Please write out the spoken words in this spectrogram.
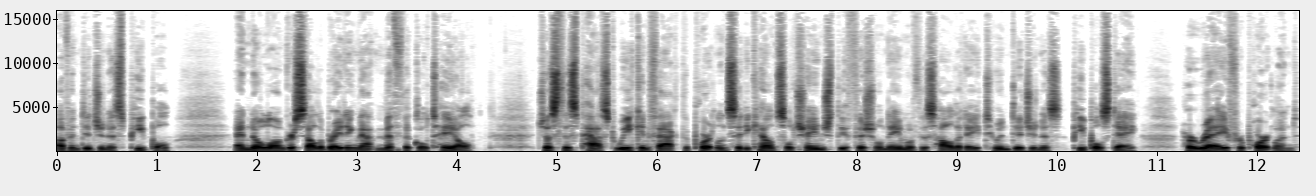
of indigenous people and no longer celebrating that mythical tale just this past week, in fact, the Portland City Council changed the official name of this holiday to Indigenous Peoples Day. Hooray for Portland!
